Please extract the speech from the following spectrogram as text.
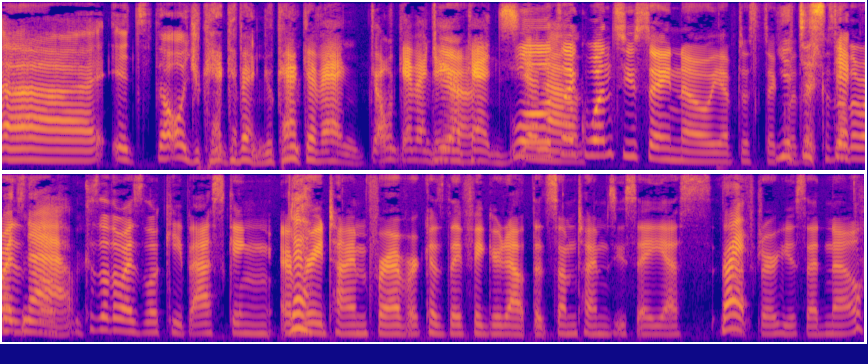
Uh, it's the old you can't give in. You can't give in. Don't give in to your kids. Well, you it's like once you say no, you have to stick You with it to stick with otherwise, no. because otherwise they'll keep asking every time forever because they figured out that sometimes you say yes Right. after you said no.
